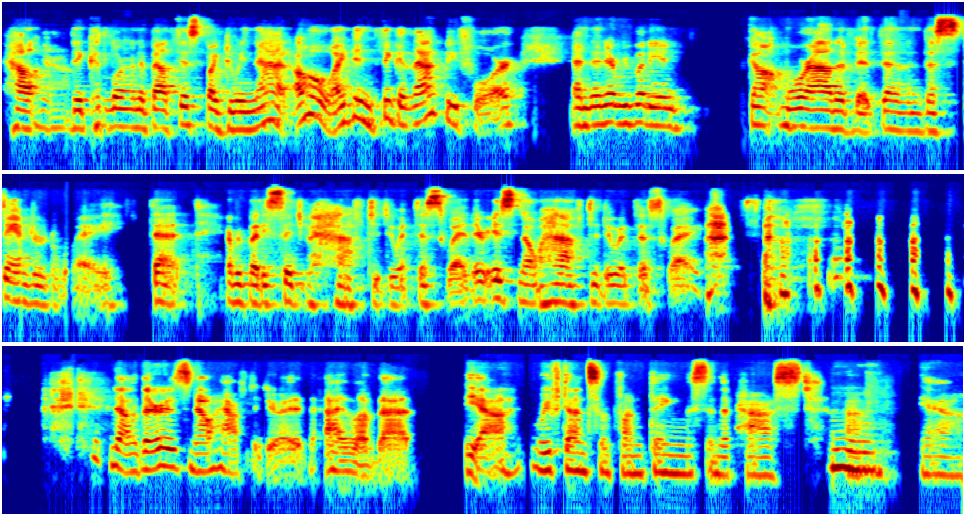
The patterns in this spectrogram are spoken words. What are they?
how yeah. they could learn about this by doing that. Oh, I didn't think of that before. And then everybody got more out of it than the standard way that everybody said you have to do it this way. There is no have to do it this way. no, there is no have to do it. I love that. Yeah, we've done some fun things in the past. Mm. Um, yeah.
